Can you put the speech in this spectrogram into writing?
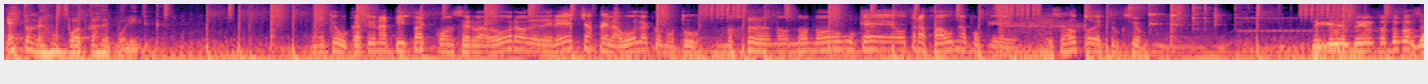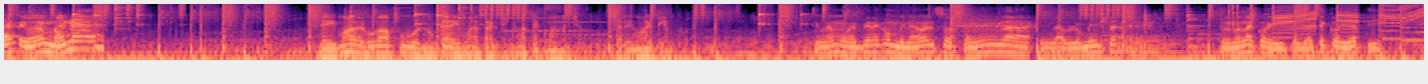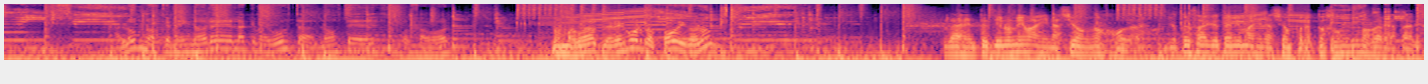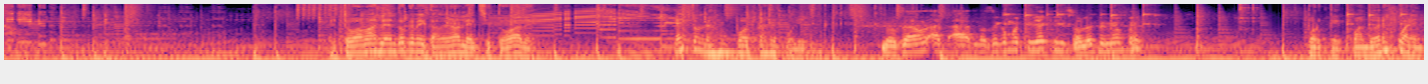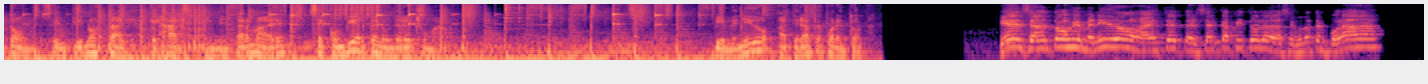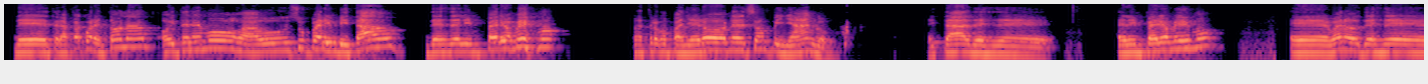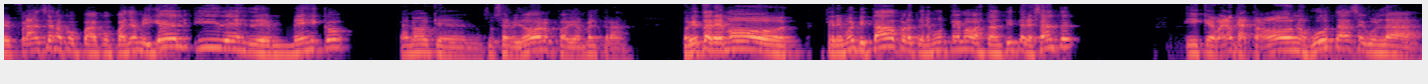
Esto no es un podcast de política. Tienes que buscarte una tipa conservadora o de derecha, pelabola como tú. No, no, no, no busques otra fauna porque eso es autodestrucción. Es que yo soy un tonto con suerte, weón, mana. Debimos haber jugado fútbol, nunca debimos haber practicado taekwondo, chavo. Perdimos el tiempo. Si una mujer tiene combinado el sostén y la, y la plumita, eh, tú no la cogiste, ya te cogió a ti. Alumnos, que me ignore la que me gusta, no ustedes, por favor. No me acuerdo, tú eres gordofóbico, ¿no? La gente tiene una imaginación, no jodas. Yo pensaba que tenía imaginación, pero estos son unos vergatarios. Esto va más lento que mi camino al éxito, vale. Esto no es un podcast de política, No sé, a- a- no sé cómo estoy aquí, solo he tenido fe. Porque cuando eres cuarentón, sentir nostalgia, quejarse y mentar madre se convierte en un derecho humano. Bienvenido a Terapia Cuarentona. Bien, sean todos bienvenidos a este tercer capítulo de la segunda temporada de Terapia Cuarentona. Hoy tenemos a un super invitado desde el imperio mismo, nuestro compañero Nelson Piñango. Está desde el imperio mismo. Eh, bueno, desde Francia nos compa- acompaña Miguel y desde México, bueno, que su servidor, Fabián Beltrán. Hoy estaremos, tenemos invitados, pero tenemos un tema bastante interesante y que bueno, que a todos nos gusta según la,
